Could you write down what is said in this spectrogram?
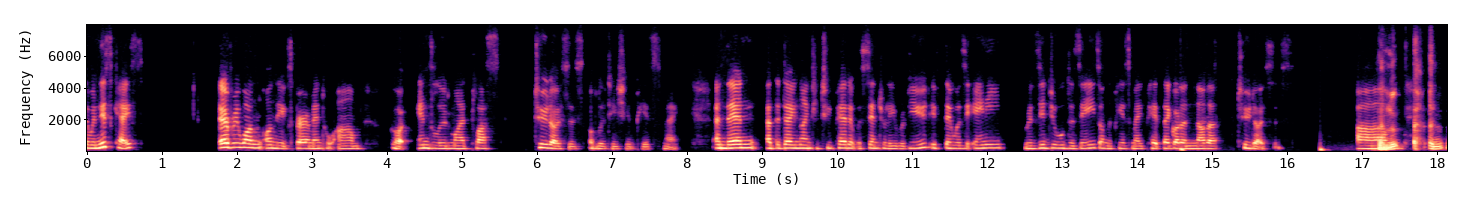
So in this case, everyone on the experimental arm got enzalutamide plus two doses of lutetium PSMA. And then at the day 92 PET, it was centrally reviewed. If there was any residual disease on the PSMA PET, they got another two doses. Um, and, and,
